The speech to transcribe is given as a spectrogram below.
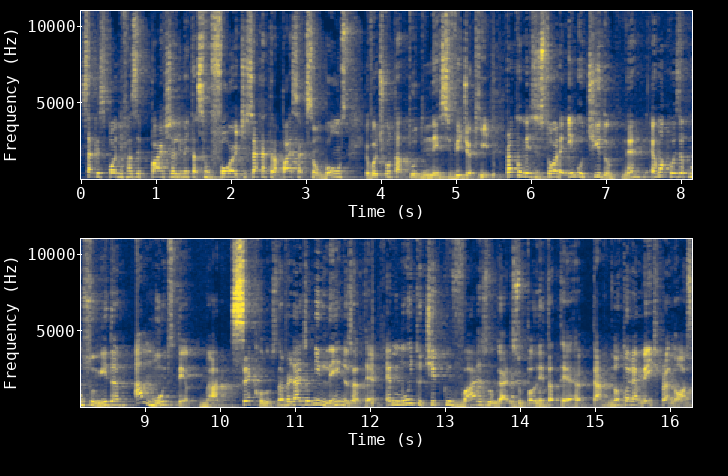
Será que eles podem fazer parte da alimentação forte? Será que atrapalham? Será que são bons? Eu vou te contar tudo nesse vídeo aqui. Para começar a história, embutido né, é uma coisa consumida há muito tempo, há séculos, na verdade há milênios até. É muito típico em vários lugares do planeta Terra, tá? Notoriamente para nós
